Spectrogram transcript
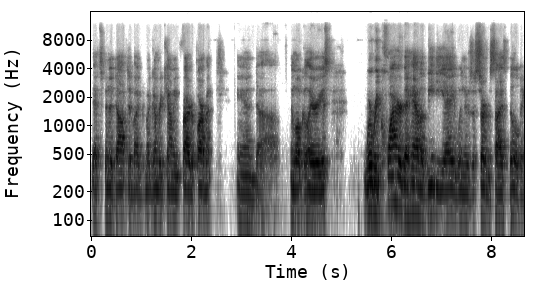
that's been adopted by Montgomery County Fire Department and uh, in local areas, we're required to have a BDA when there's a certain size building,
